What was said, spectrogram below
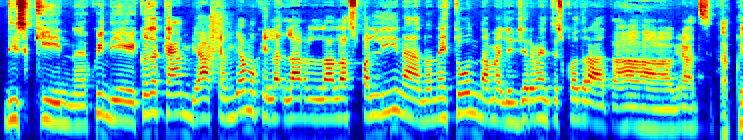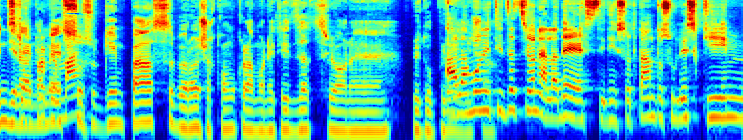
di skin. Quindi cosa cambia? Ah, cambiamo che la, la- la- la spallina non è tonda ma è leggermente squadrata. Ah, grazie. Ah, quindi Cioè, l'hanno messo man- su Game Pass, però c'è comunque la monetizzazione free to play. Ha la diciamo. monetizzazione alla Destiny soltanto sulle skin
